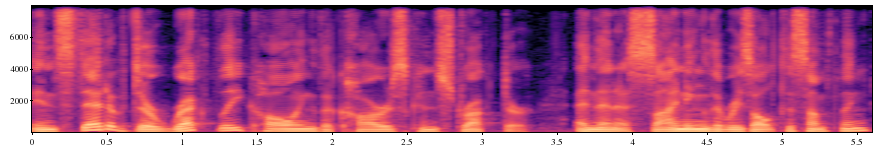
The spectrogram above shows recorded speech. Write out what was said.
Instead of directly calling the car's constructor and then assigning the result to something,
